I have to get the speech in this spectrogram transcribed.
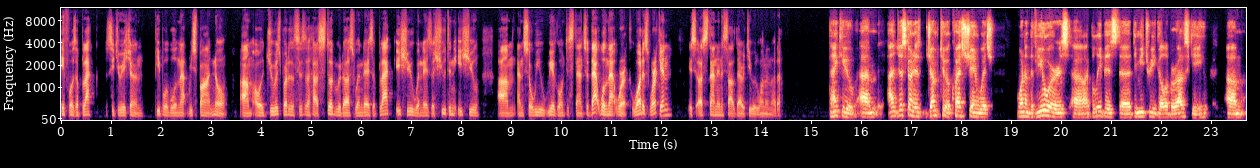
If it was a black situation, people will not respond. No, um, our Jewish brothers and sisters have stood with us when there's a black issue, when there's a shooting issue, um, and so we we are going to stand. So that will not work. What is working is us standing in solidarity with one another. Thank you. Um, I'm just going to jump to a question which one of the viewers, uh, I believe is uh, Dmitry Goloborovsky, um,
